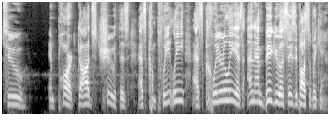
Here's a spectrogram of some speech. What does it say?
to impart God's truth as, as completely, as clearly, as unambiguously as he possibly can.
